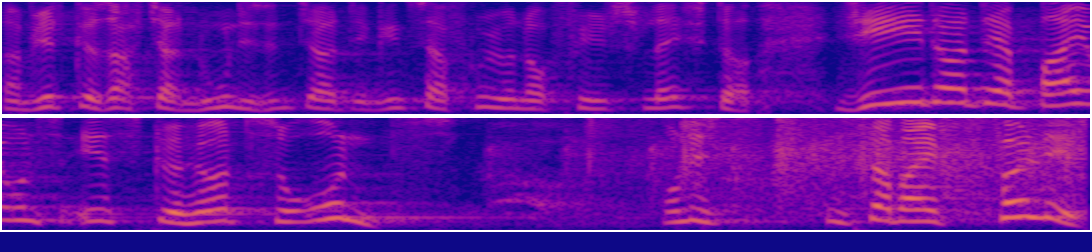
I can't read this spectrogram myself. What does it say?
Dann wird gesagt, ja nun, die sind ja, denen ging es ja früher noch viel schlechter. Jeder, der bei uns ist, gehört zu uns. Und es ist dabei völlig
